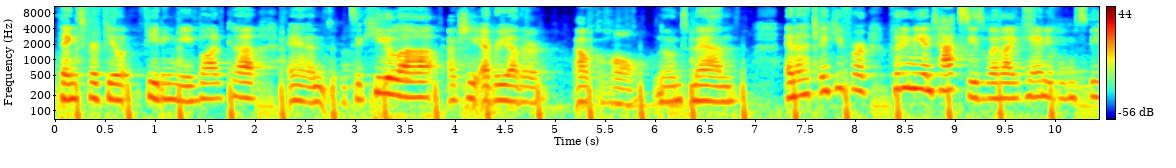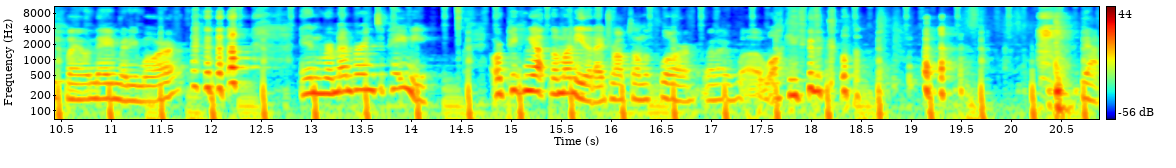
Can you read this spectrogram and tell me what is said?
Thanks for feeding me vodka and tequila, actually every other alcohol known to man. And I thank you for putting me in taxis when I can't even speak my own name anymore. and remembering to pay me. Or picking up the money that I dropped on the floor when I was uh, walking through the club. yeah.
